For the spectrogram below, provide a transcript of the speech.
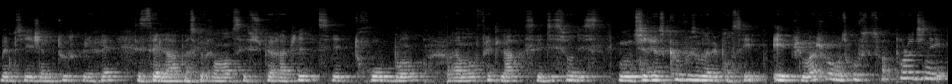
même si j'aime tout ce que j'ai fait, c'est celle-là parce que vraiment c'est super rapide, c'est trop bon. Vraiment faites-la, c'est 10 sur 10. Vous me direz ce que vous en avez pensé. Et puis moi je vous retrouve ce soir pour le dîner.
